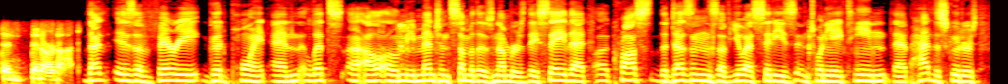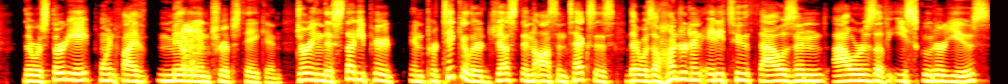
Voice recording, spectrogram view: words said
than, than are not. That is a very good point, and let's uh, I'll, I'll, let me mention some of those numbers. They say that across the dozens of U.S. cities in 2018 that had the scooters, there was 38.5 million trips taken. During this study period in particular, just in Austin, Texas, there was 182,000 hours of e-scooter use,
